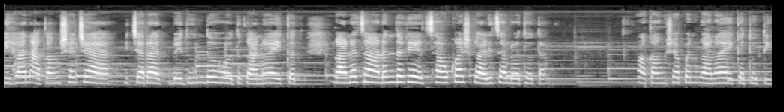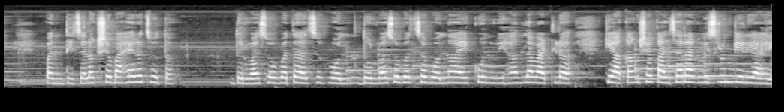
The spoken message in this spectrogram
विहान आकांक्षाच्या विचारात बेधुंद होत गाणं ऐकत गाण्याचा आनंद घेत सावकाश गाडी चालवत होता. आकांक्षा पण गाणं ऐकत होती पण तिचं लक्ष बाहेरच होतं. दुर्वासोबतच बोल दुर्वासोबतचं बोलणं ऐकून विहानला वाटलं की आकांक्षा कालचा राग विसरून गेली आहे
